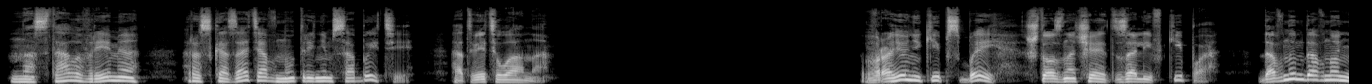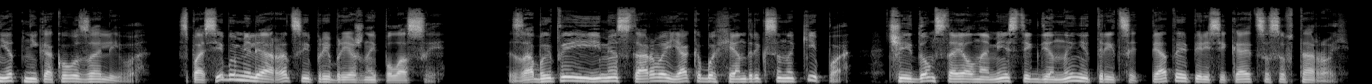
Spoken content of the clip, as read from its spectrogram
«Настало время рассказать о внутреннем событии», — ответила она. В районе Кипс-Бэй, что означает «залив Кипа», давным-давно нет никакого залива. Спасибо мелиорации прибрежной полосы. Забытое имя старого Якоба Хендриксона Кипа, чей дом стоял на месте, где ныне 35-я пересекается со второй.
